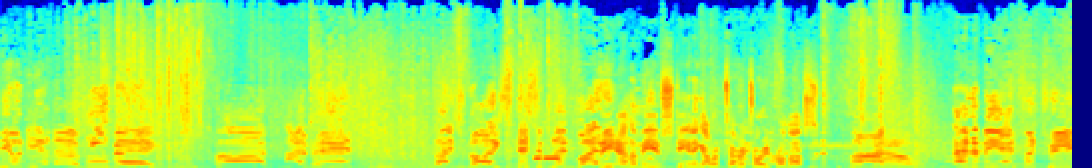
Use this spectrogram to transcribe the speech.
Pioniere! Moving! Fuck! I'm hit! Nice noise! Discipline while The enemy is stealing our territory from us. Fuck! Enemy infantry!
